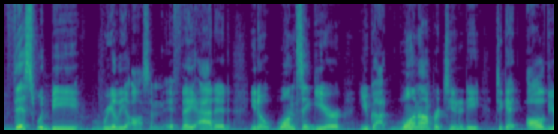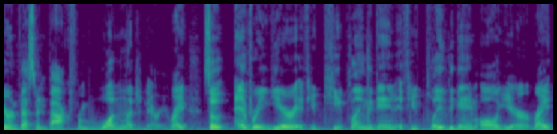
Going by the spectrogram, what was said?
this would be really awesome if they added you know once a year you got one opportunity to get all of your investment back from one legendary right? So every year if you keep playing the game if you played the game all year right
